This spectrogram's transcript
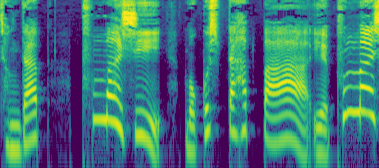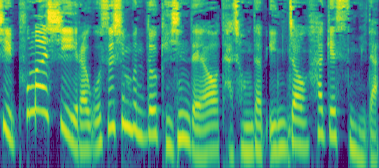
정답, 품맛이 먹고 싶다 핫바 예 품맛이 품맛이라고 쓰신 분도 계신데요. 다 정답 인정하겠습니다.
